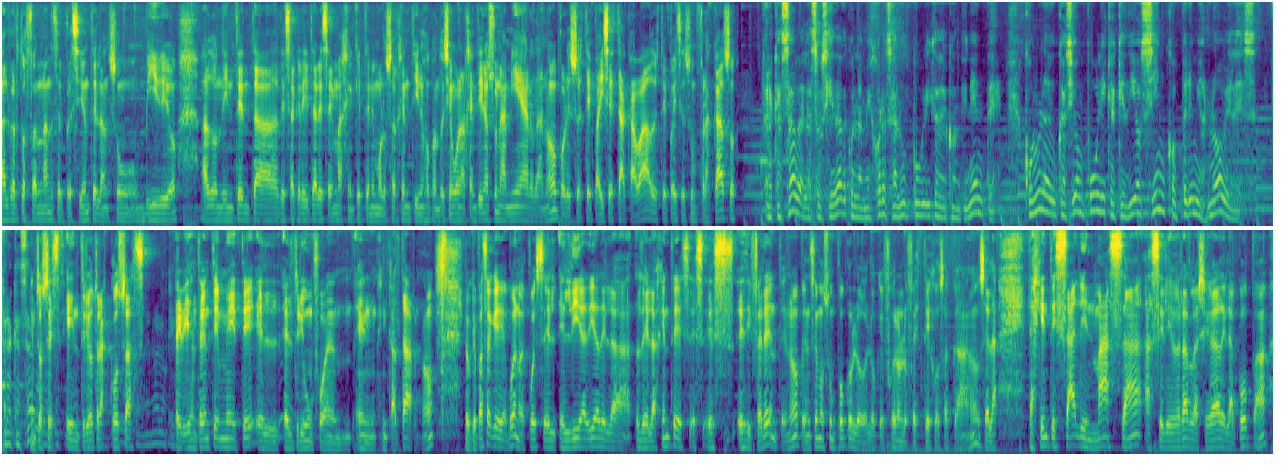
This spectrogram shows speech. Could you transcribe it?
Alberto Fernández, el presidente, lanzó un vídeo a donde intenta desacreditar esa imagen que tenemos los argentinos cuando decían, bueno, Argentina es una mierda, ¿no? Por eso este país está acabado, este país es un fracaso. Fracasada la sociedad con la mejor salud pública del continente, con una educación pública que dio cinco premios Nobel. Fracasada Entonces, entre otras cosas, evidentemente mete el, el triunfo en, en, Qatar, ¿no? Lo que pasa que, bueno, después el, el día a día de la, de la gente es, es, es, es, diferente, ¿no? Pensemos un poco lo, lo que fueron los festejos acá, ¿no? O sea, la, la gente sale en masa a celebrar la llegada de la Copa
